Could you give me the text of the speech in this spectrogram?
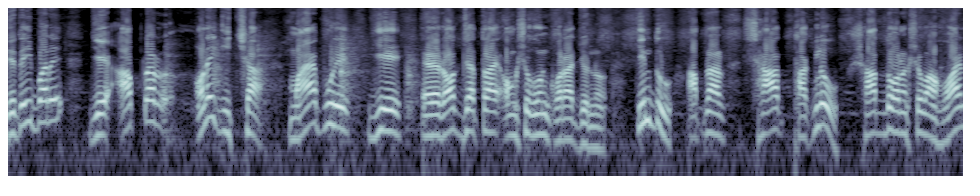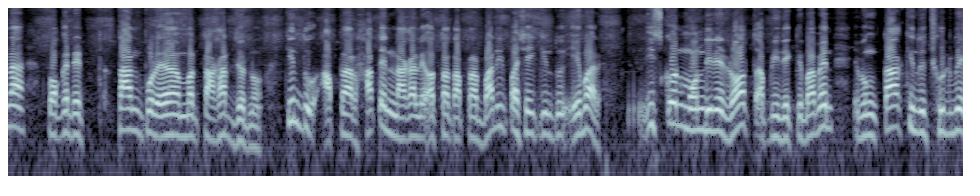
যেতেই পারে যে আপনার অনেক ইচ্ছা মায়াপুরে গিয়ে রথযাত্রায় অংশগ্রহণ করার জন্য। কিন্তু আপনার স্বাদ থাকলেও সাধ্য অনেক সময় হয় না পকেটে টান পড়ে টাকার জন্য। কিন্তু আপনার হাতের নাগালে, অর্থাৎ আপনার বাড়ির পাশেই কিন্তু এবার ইস্কন মন্দিরের রথ আপনি দেখতে পাবেন এবং তা কিন্তু ছুটবে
